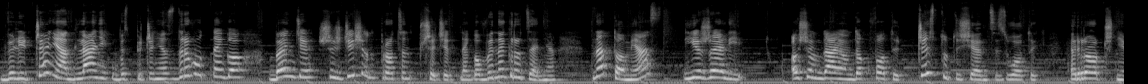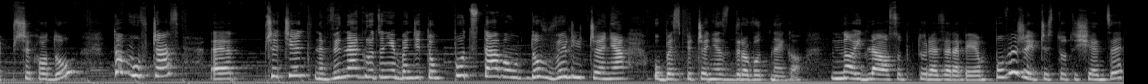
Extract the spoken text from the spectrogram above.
wyliczenia dla nich ubezpieczenia zdrowotnego będzie 60% przeciętnego wynagrodzenia. Natomiast jeżeli osiągają do kwoty 300 tysięcy złotych rocznie przychodu, to wówczas e, przeciętne wynagrodzenie będzie tą podstawą do wyliczenia ubezpieczenia zdrowotnego. No i dla osób, które zarabiają powyżej 300 tysięcy,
